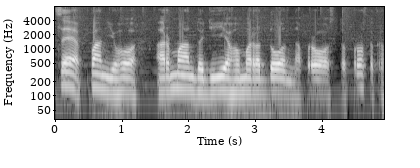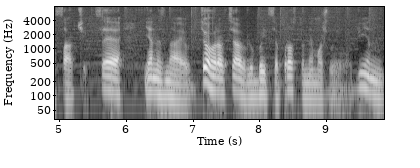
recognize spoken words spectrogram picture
Це пан його Армандо Дієго Марадонна, просто, просто красавчик. Це, я не знаю, в цього гравця влюбитися просто неможливо. Він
